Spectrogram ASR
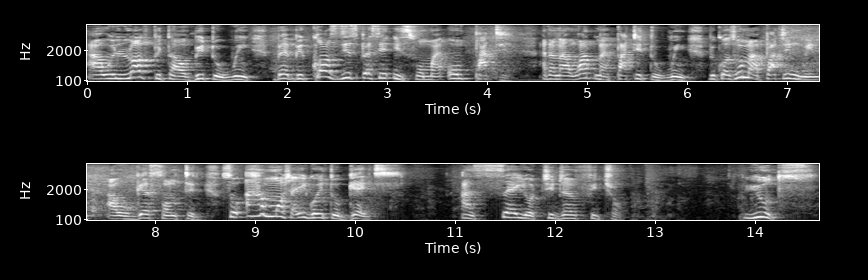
i will love peter obi to win but because this person is for my own party and then i want my party to win because when my party win i will get something so how much are you going to get and sell your children future youths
